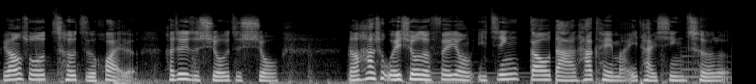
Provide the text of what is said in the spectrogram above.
比方说车子坏了，他就一直修，一直修。然后他是维修的费用已经高达他可以买一台新车了，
